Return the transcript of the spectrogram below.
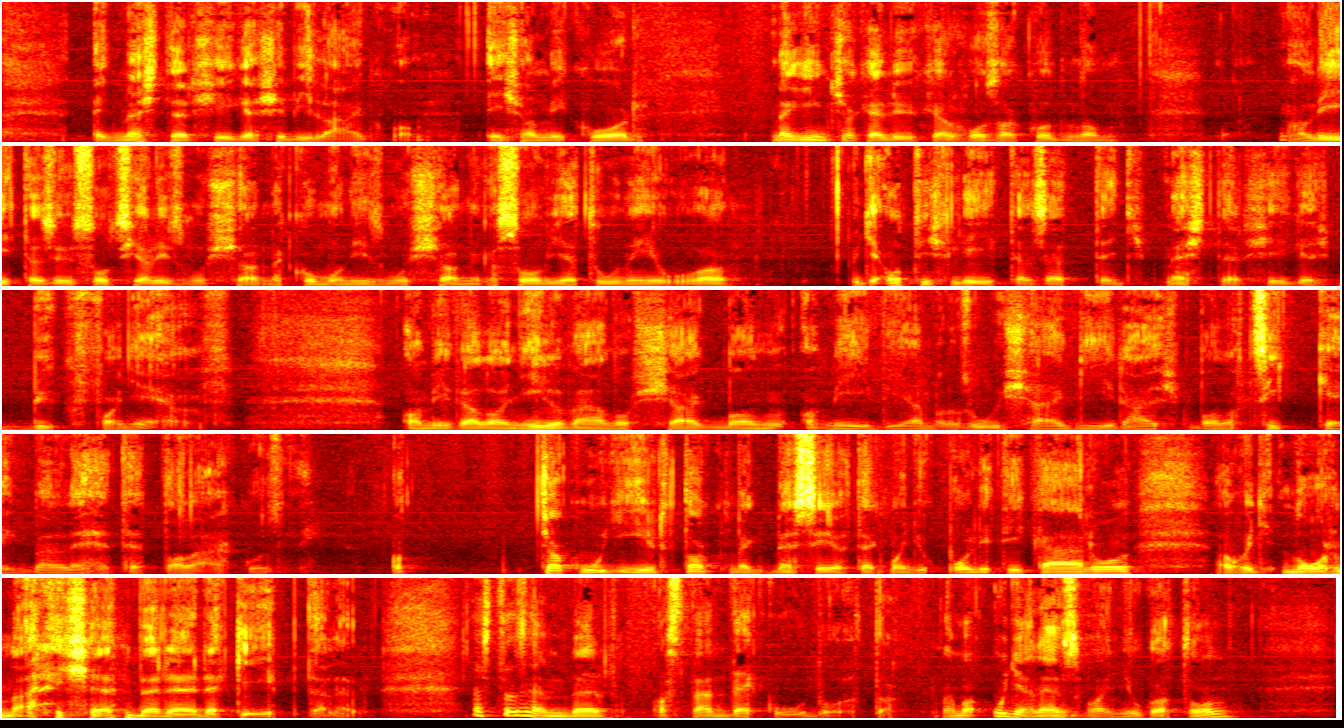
egy mesterséges világ van. És amikor megint csak elő kell hozakodnom a létező szocializmussal, meg kommunizmussal, meg a Szovjetunióval, ugye ott is létezett egy mesterséges nyelv, amivel a nyilvánosságban, a médiában, az újságírásban, a cikkekben lehetett találkozni. Csak úgy írtak, meg beszéltek mondjuk politikáról, ahogy normális ember erre képtelen. Ezt az ember aztán dekódolta. Na ma ugyanez van nyugaton,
